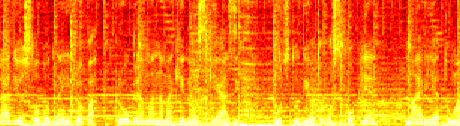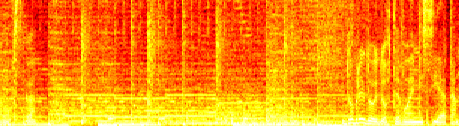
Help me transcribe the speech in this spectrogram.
Радио Слободна Европа, програма на македонски јазик. Од студиото во Скопје, Марија Тумановска. Добре дојдовте во емисијата.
